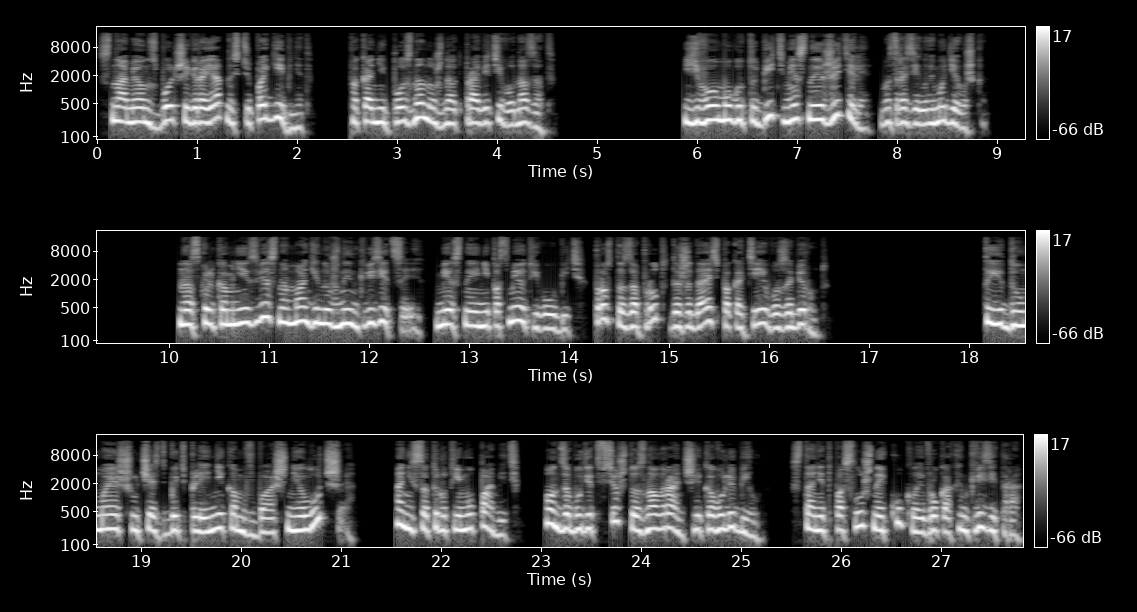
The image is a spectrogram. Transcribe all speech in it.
С нами он с большей вероятностью погибнет. Пока не поздно, нужно отправить его назад. «Его могут убить местные жители», – возразила ему девушка. «Насколько мне известно, маги нужны Инквизиции. Местные не посмеют его убить, просто запрут, дожидаясь, пока те его заберут». «Ты думаешь, участь быть пленником в башне лучше? Они сотрут ему память. Он забудет все, что знал раньше и кого любил. Станет послушной куклой в руках Инквизитора»,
